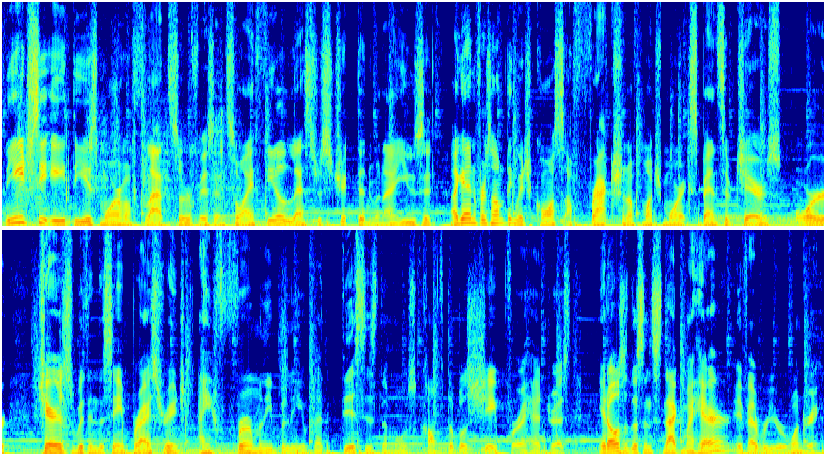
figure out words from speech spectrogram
The HC80 is more of a flat surface and so I feel less restricted when I use it. Again, for something which costs a fraction of much more expensive chairs, or chairs within the same price range, I firmly believe that this is the most comfortable shape for a headrest. It also doesn't snag my hair, if ever you're wondering.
